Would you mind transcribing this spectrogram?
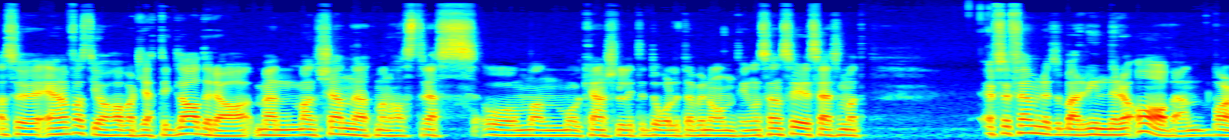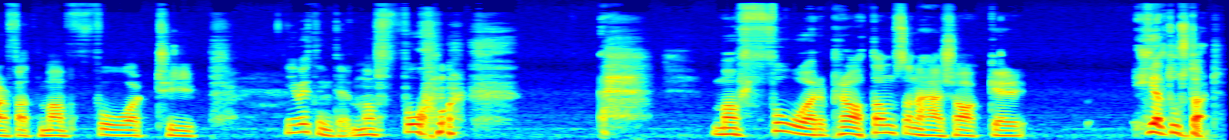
alltså även fast jag har varit jätteglad idag, men man känner att man har stress och man mår kanske lite dåligt över någonting. Och sen så är det så här som att efter fem minuter bara rinner det av en, bara för att man får typ, jag vet inte, man får, man får prata om sådana här saker helt ostört.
